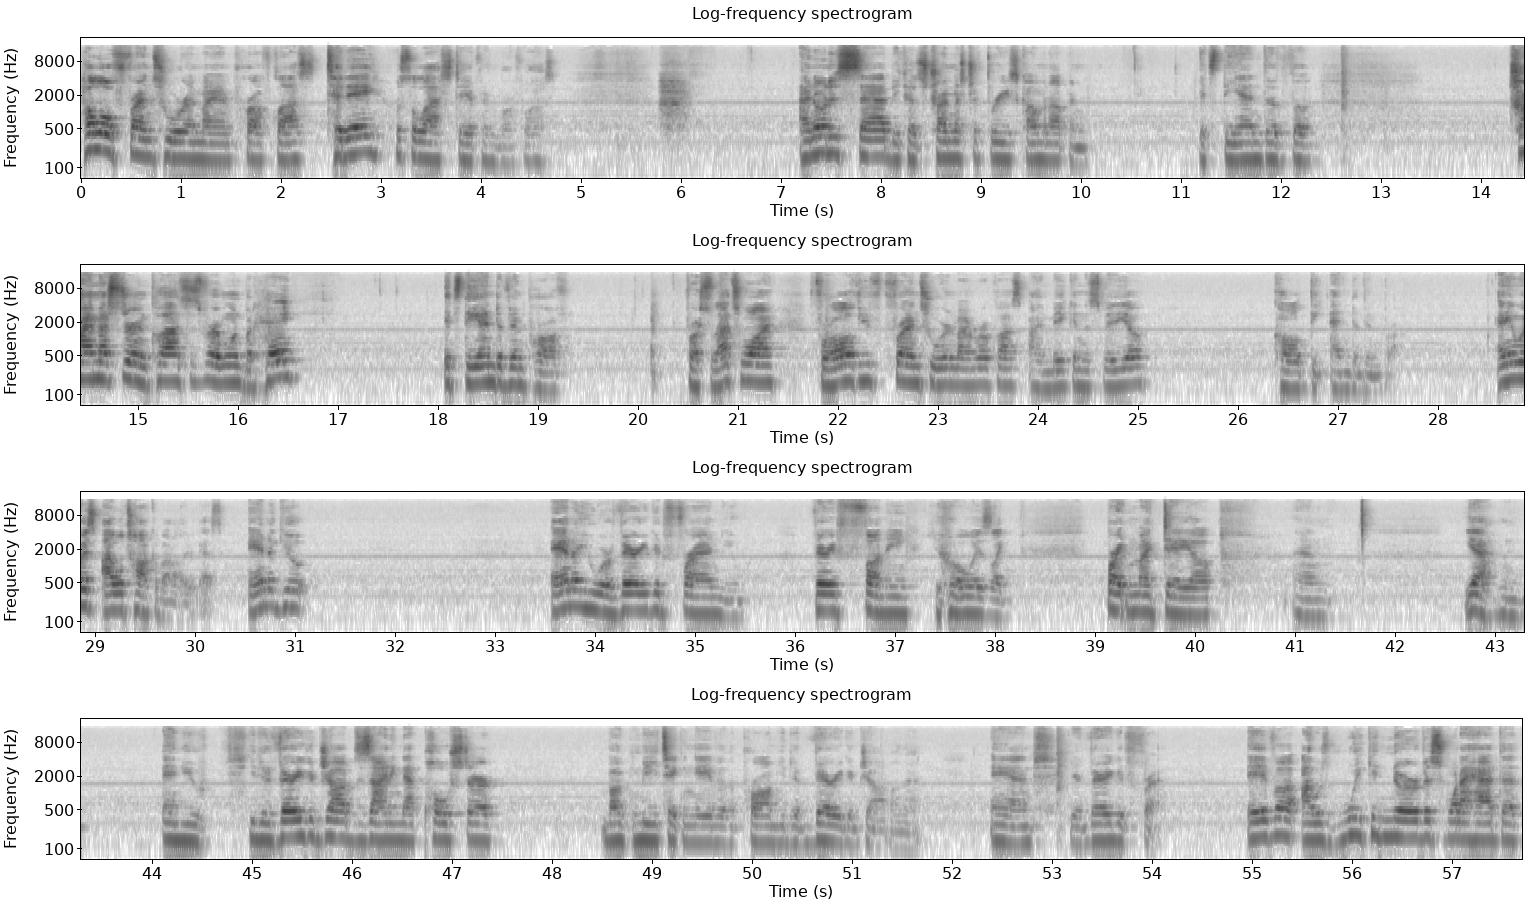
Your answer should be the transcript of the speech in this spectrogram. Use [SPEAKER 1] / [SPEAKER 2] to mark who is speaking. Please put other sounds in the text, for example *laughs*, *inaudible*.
[SPEAKER 1] Hello, friends who are in my improv class. Today was the last day of improv class. I know it is sad because trimester three is coming up and it's the end of the trimester and classes for everyone, but hey, it's the end of improv. For so that's why, for all of you friends who are in my improv class, I'm making this video called The End of Improv. Anyways, I will talk about all you guys. Anna, you, Anna, you were a very good friend. You, very funny. *laughs* You always like brighten my day up, and yeah, and, and you, you did a very good job designing that poster about me taking Ava to the prom. You did a very good job on that, and you're a very good friend. Ava, I was wicked nervous when I had to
